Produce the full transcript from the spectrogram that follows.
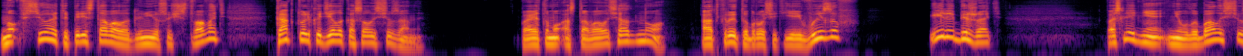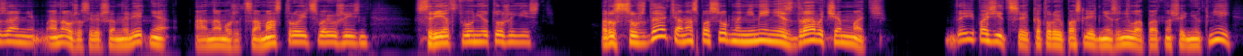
но все это переставало для нее существовать, как только дело касалось Сюзанны. Поэтому оставалось одно — открыто бросить ей вызов или бежать. Последняя не улыбалась Сюзанне, она уже совершеннолетняя, она может сама строить свою жизнь, средства у нее тоже есть. Рассуждать она способна не менее здраво, чем мать. Да и позиция, которую последняя заняла по отношению к ней —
